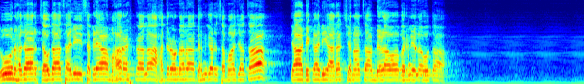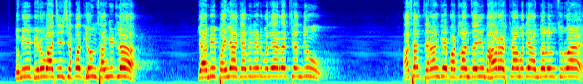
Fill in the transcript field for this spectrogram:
दोन हजार चौदा साली सगळ्या महाराष्ट्राला हादरवणारा धनगर समाजाचा त्या ठिकाणी आरक्षणाचा मेळावा भरलेला होता. तुम्ही बिरोबाची शपथ घेऊन सांगितलं की आम्ही पहिल्या कॅबिनेटमध्ये आरक्षण देऊ. असंच जरांगे पाटलांचंही महाराष्ट्रामध्ये आंदोलन सुरू आहे.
